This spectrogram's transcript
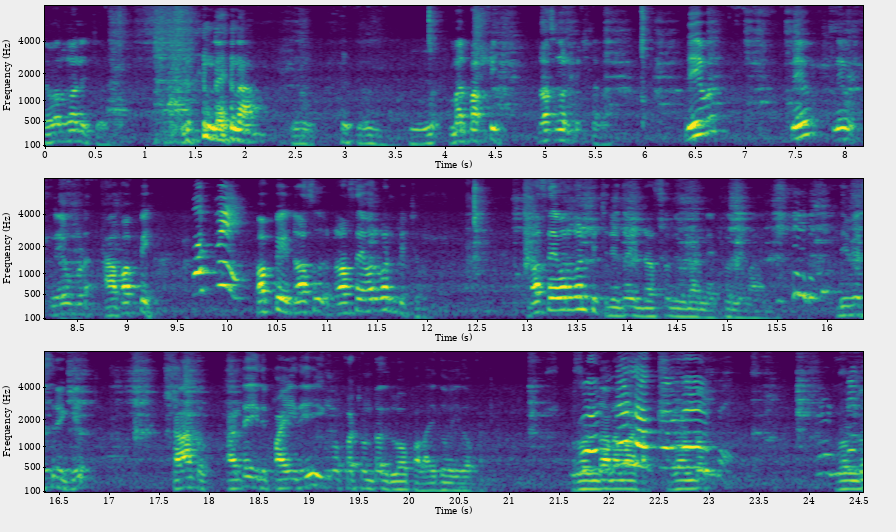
ఎవరు కొనిచ్చారు నేనా? మరి పప్పి డ్రెస్ కొనిపించారా నీవు నీవు నీవు నీవు కూడా. ఆ పప్పి. పప్పి. డ్రెస్ డ్రెస్ ఎవరు కొనిపించారు? డ్రెస్ ఎవరు కొనిపించారు? ఇదో ఈ డ్రెస్ చూడండి ఎట్లుంది మా దివ్యశ్రీకి షార్ట్ అంటే ఇది పైది ఇంకొకటి ఉంటుంది లోపల ఇదో ఇది ఒకటి. రెండు అన్నమాట. రెండు. రెండు.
